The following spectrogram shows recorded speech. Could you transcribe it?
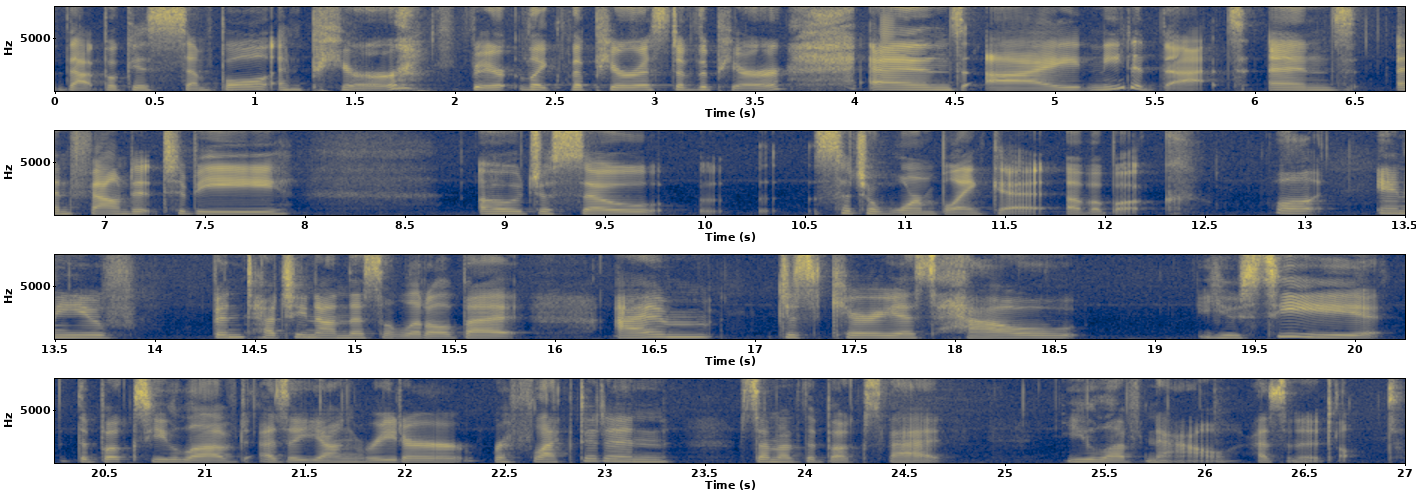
that book is simple and pure, like the purest of the pure. And I needed that and and found it to be oh, just so such a warm blanket of a book. Well, Annie, you've been touching on this a little, but I'm just curious how you see the books you loved as a young reader reflected in some of the books that you love now as an adult.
